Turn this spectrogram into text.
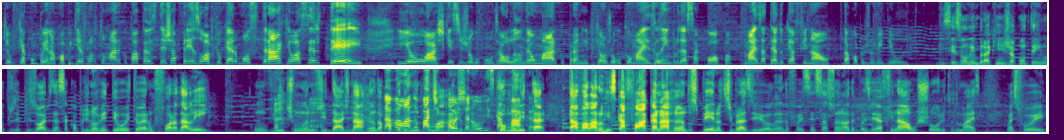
que eu fiquei acompanhando a Copa inteira, eu falava, tomara que o papel esteja preso lá, porque eu quero mostrar que eu acertei. E eu acho que esse jogo contra a Holanda é um marco pra mim, porque é o jogo que eu mais lembro dessa Copa, mais até do que a final da Copa de 98. E vocês vão lembrar que a gente já contei em outros episódios, nessa Copa de 98 eu era um fora da lei, com 21 anos de idade, narrando a Tava Copa lá do no Mundo com uma bate-coxa, rádio no risca-faca. comunitária. Tava lá no risca-faca narrando os pênaltis de Brasil e Holanda, foi sensacional. Depois veio a final, o choro e tudo mais, mas foi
